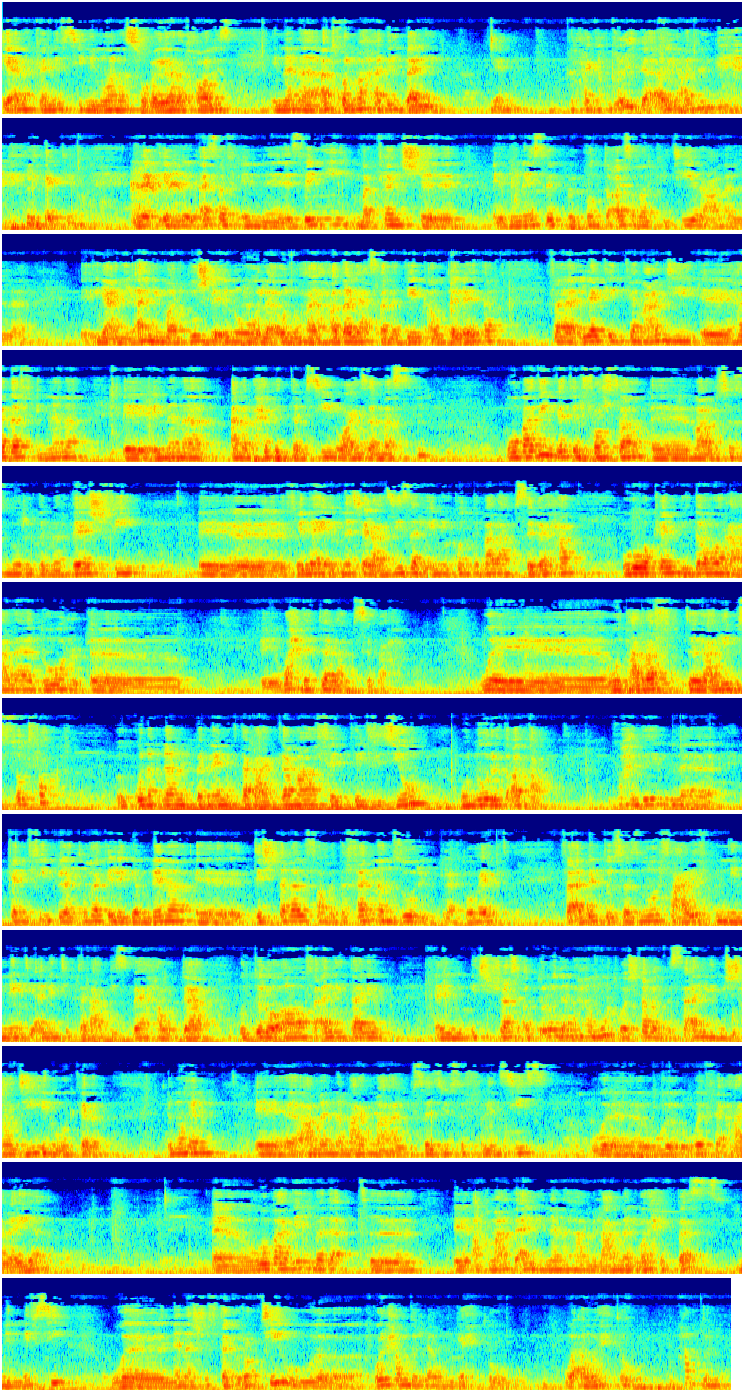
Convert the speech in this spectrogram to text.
حياتي أنا كان نفسي من وأنا صغيرة خالص إن أنا أدخل معهد الباليه يعني حاجة بعيدة قوي عني. لكن لكن للأسف إن سني ما كانش مناسب كنت أصغر كتير على ال يعني أهلي ما رضوش لأنه لقوا إنه هضيع سنتين أو ثلاثة فلكن كان عندي هدف إن أنا إن أنا أنا بحب التمثيل وعايزة أمثل. وبعدين جت الفرصة مع الأستاذ نور الدمرداش في في لاي ابنتي العزيزة لأني كنت بلعب سباحة وهو كان بيدور على دور واحدة تلعب سباحة. واتعرفت عليه بالصدفة. كنا بنعمل برنامج تبع الجامعة في التلفزيون والنور اتقطع. وبعدين كان في بلاتوهات اللي جنبنا تشتغل فدخلنا نزور البلاتوهات. فقابلت أستاذ نور فعرفت من النادي قال لي انت بتلعبي سباحة وبتاع. قلت له آه فقال لي طيب مش قلت له ده أنا هموت وأشتغل بس قال لي مش راضيين وكده. المهم آه عملنا ميعاد مع الأستاذ يوسف فرانسيس ووافق عليا. آه وبعدين بدأت آه أقنعت أهلي إن أنا هعمل عمل واحد بس من نفسي. وإن أنا أشوف تجربتي و... والحمد لله ونجحت و... وأوحت الحمد لله.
